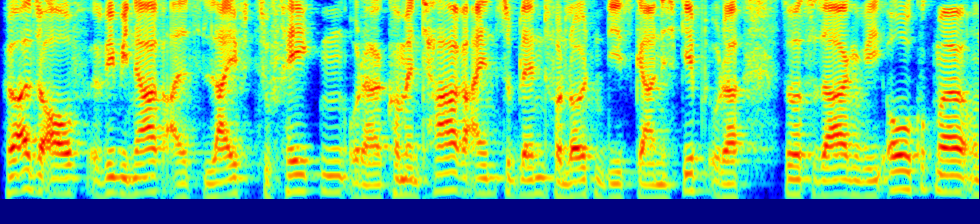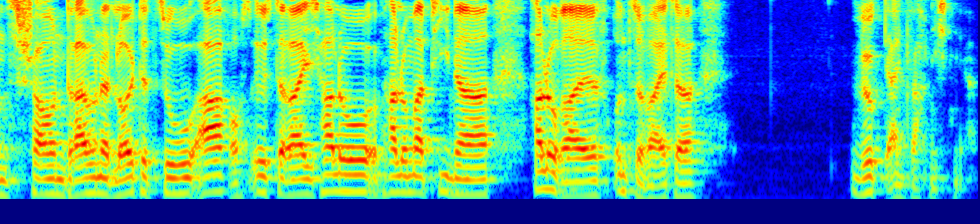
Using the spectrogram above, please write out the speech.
Hör also auf, Webinare als live zu faken oder Kommentare einzublenden von Leuten, die es gar nicht gibt oder sowas zu sagen wie, oh, guck mal, uns schauen 300 Leute zu, ach, aus Österreich, hallo, hallo Martina, hallo Ralf und so weiter wirkt einfach nicht mehr.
